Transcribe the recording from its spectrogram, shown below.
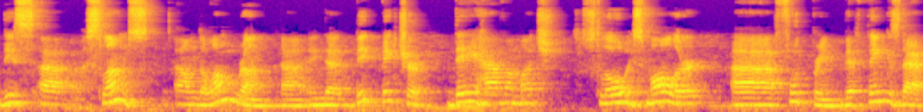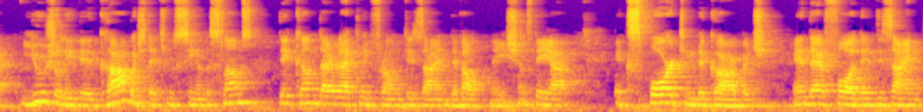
These uh, slums, on the long run, uh, in the big picture, they have a much slow, and smaller uh, footprint. The things that usually the garbage that you see in the slums, they come directly from design developed nations. They are exporting the garbage, and therefore the design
